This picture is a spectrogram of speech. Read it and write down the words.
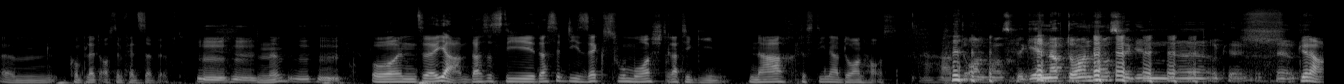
ähm, komplett aus dem Fenster wirft. Mhm. Ne? Mhm. Und äh, ja, das, ist die, das sind die sechs Humorstrategien nach Christina Dornhaus. Aha, Dornhaus. Wir gehen nach Dornhaus, wir gehen, äh, okay, okay, okay. Genau.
